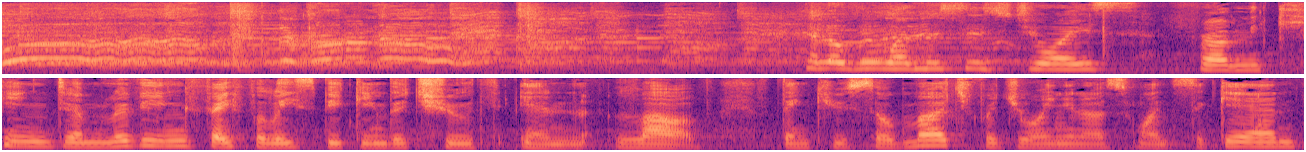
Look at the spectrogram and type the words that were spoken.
Oh. Hello, everyone. This is Joyce from Kingdom Living, faithfully speaking the truth in love. Thank you so much for joining us once again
